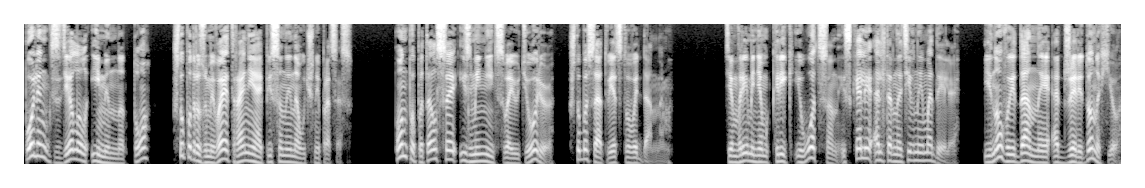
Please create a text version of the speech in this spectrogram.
Полинг сделал именно то, что подразумевает ранее описанный научный процесс. Он попытался изменить свою теорию, чтобы соответствовать данным. Тем временем Крик и Уотсон искали альтернативные модели, и новые данные от Джерри Донахью,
